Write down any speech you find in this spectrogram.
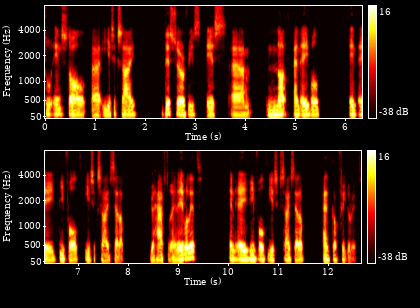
to install uh, ESXi, this service is um, not enabled in a default ESXi setup. You have to enable it in a default ESXi setup and configure it.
